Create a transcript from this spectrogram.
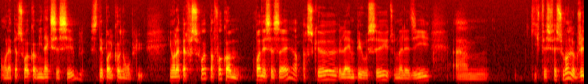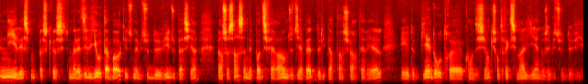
On l'aperçoit comme inaccessible. Ce n'est pas le cas non plus. Et on l'aperçoit parfois comme pas nécessaire parce que la MPOC est une maladie euh, qui fait, fait souvent l'objet de nihilisme parce que c'est une maladie liée au tabac, qui est une habitude de vie du patient. Mais en ce sens, elle n'est pas différente du diabète, de l'hypertension artérielle et de bien d'autres euh, conditions qui sont effectivement liées à nos habitudes de vie.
